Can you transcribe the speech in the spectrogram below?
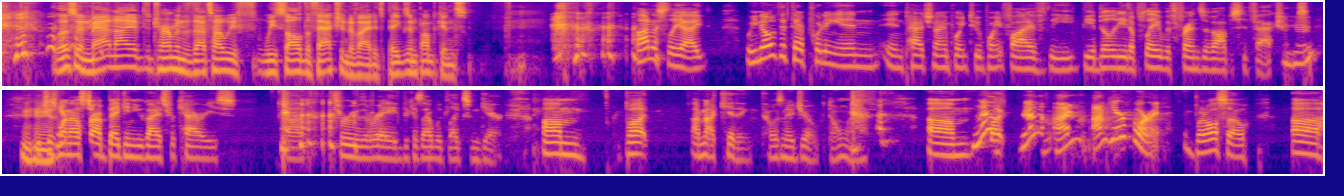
Listen, Matt and I have determined that that's how we f- we solve the faction divide. It's pigs and pumpkins. Honestly, I we know that they're putting in in patch 9.2.5 the the ability to play with friends of opposite factions, Mhm. which is Yep. when I'll start begging you guys for carries uh, through the raid because I would like some gear. Um, but I'm not kidding. That wasn't a joke. Don't laugh. Um, No. but No, I'm I'm here for it. but also uh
